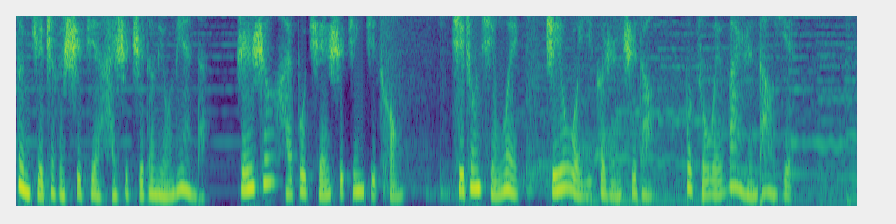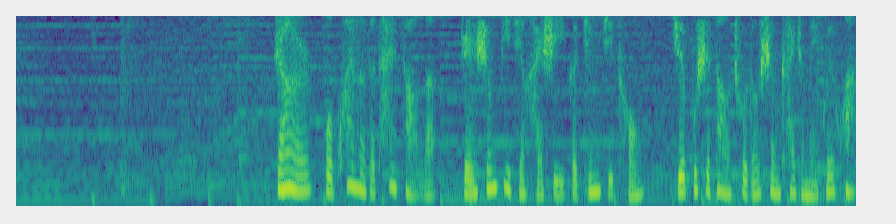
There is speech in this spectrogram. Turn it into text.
顿觉这个世界还是值得留恋的。人生还不全是荆棘丛，其中情味只有我一个人知道，不足为外人道也。然而我快乐的太早了，人生毕竟还是一个荆棘丛，绝不是到处都盛开着玫瑰花。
